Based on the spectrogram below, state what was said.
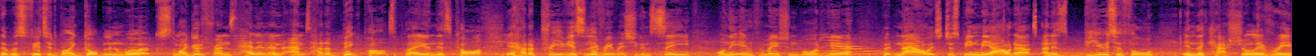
that was fitted by Goblin Works. My good friends Helen and Ant had a big part to play in this car. It had a previous livery, which you can see on the information board here, but now it's just been meowed at and is beautiful in the Castrol livery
